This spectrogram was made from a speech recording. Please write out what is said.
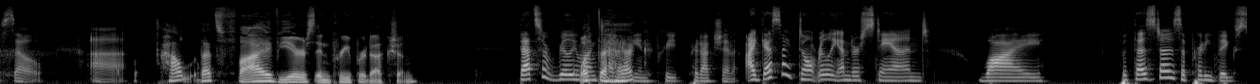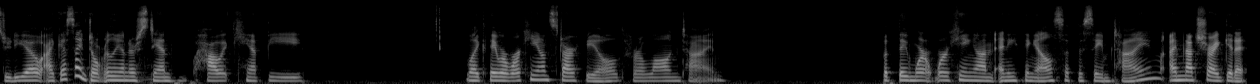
So uh, How? That's five years in pre-production. that's a really long time to be in pre production. I guess I don't really understand why Bethesda is a pretty big studio. I guess I don't really understand how it can't be like they were working on Starfield for a long time. But they weren't working on anything else at the same time. I'm not sure I get it.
